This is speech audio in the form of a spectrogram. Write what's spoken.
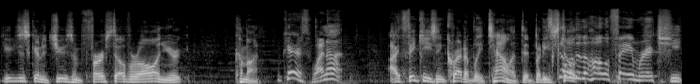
You're just going to choose him first overall, and you're, come on. Who cares? Why not? I think he's incredibly talented, but he's, He's still going to the Hall of Fame, Rich. he,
